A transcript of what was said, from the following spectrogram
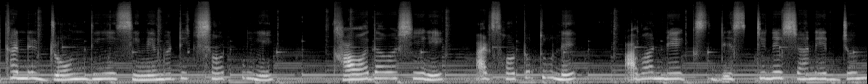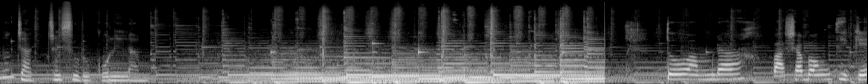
তো এখানে ড্রোন দিয়ে সিনেমাটিক শট নিয়ে খাওয়া দাওয়া সেরে আর ফটো তুলে আবার নেক্সট ডেস্টিনেশনের জন্য যাত্রা শুরু করলাম। তো আমরা পাশাবং থেকে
